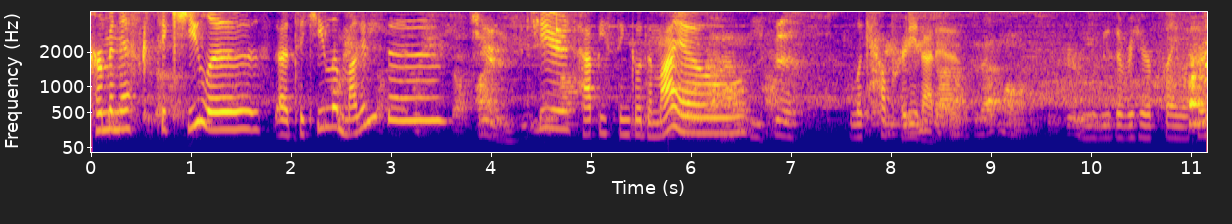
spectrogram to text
Hermanesque tequilas, uh, tequila margaritas. Cheers. Cheers! Happy Cinco de Mayo. Look how pretty that is. Libby's over here playing with her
